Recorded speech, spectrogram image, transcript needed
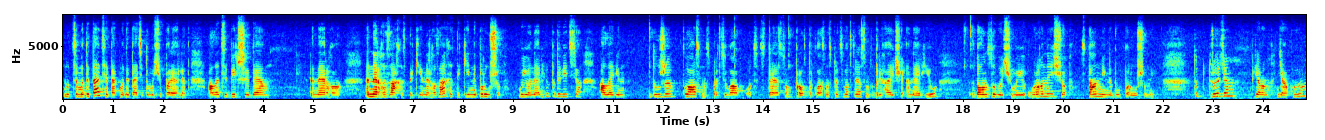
ну, це медитація, так, медитація, тому що перегляд, але це більше йде енерго, енергозахист такий, енергозахист, який не порушив мою енергію, подивіться, але він дуже класно спрацював от стресом, просто класно спрацював стресом, зберігаючи енергію, збалансовуючи мої органи, щоб стан мій не був порушений. Тобто, друзі, я вам дякую,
